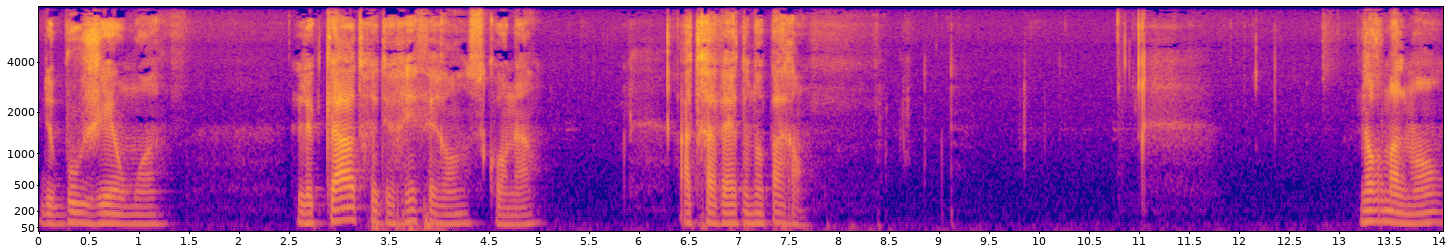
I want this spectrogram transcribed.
de bouger au moins le cadre de référence qu'on a à travers de nos parents. Normalement,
